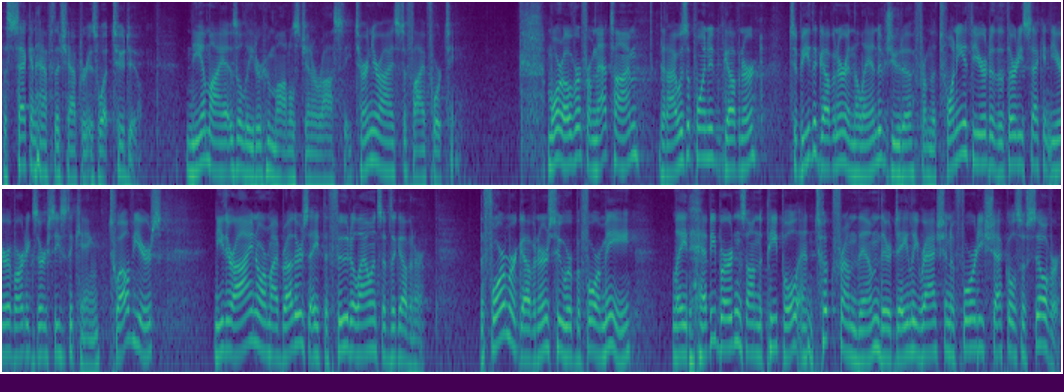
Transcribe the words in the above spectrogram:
the second half of the chapter is what to do. Nehemiah is a leader who models generosity. Turn your eyes to 514. Moreover, from that time that I was appointed governor to be the governor in the land of Judah, from the 20th year to the 32nd year of Artaxerxes the king, 12 years, neither I nor my brothers ate the food allowance of the governor. The former governors who were before me laid heavy burdens on the people and took from them their daily ration of 40 shekels of silver.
